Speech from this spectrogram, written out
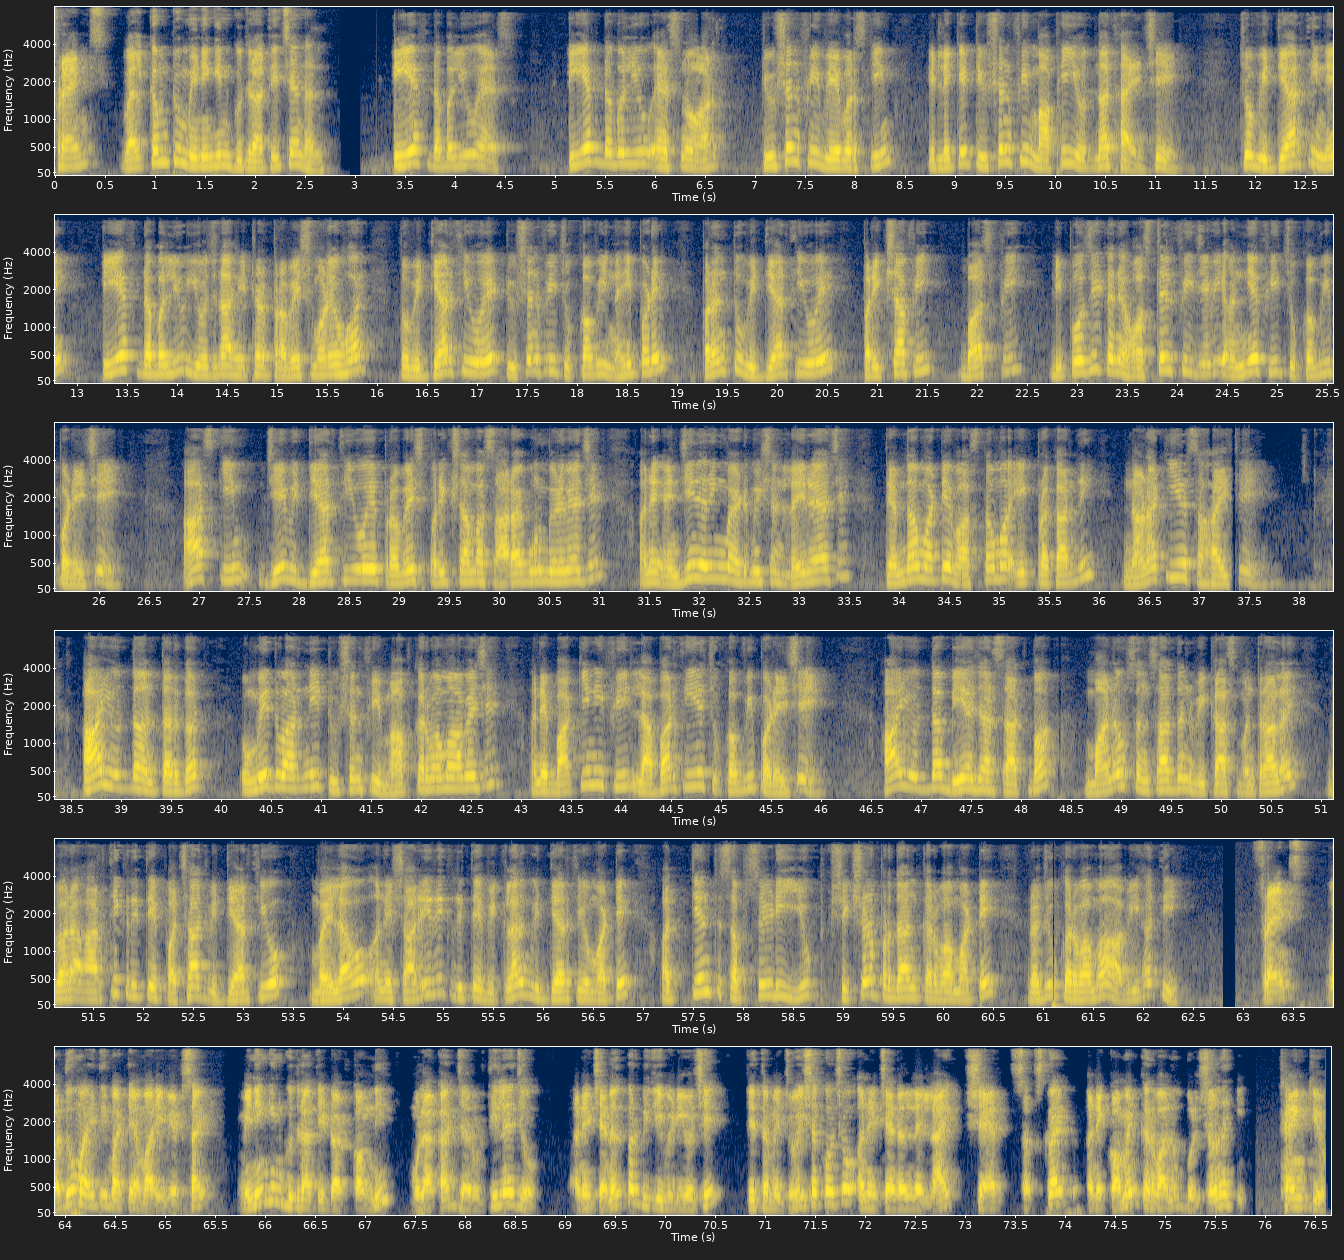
Friends welcome to meaning in Gujarati channel TFWS ટીએફડબલ્યુએસનો અર્થ tuition fee waiver scheme એટલે કે tuition fee માફી યોજના થાય છે. જો વિદ્યાર્થીને ટીએફડબલ્યુ યોજના હેઠળ પ્રવેશ મળ્યો હોય, તો વિદ્યાર્થીઓએ ટ્યુશન ફી ચૂકવવી નહીં પડે, પરંતુ વિદ્યાર્થીઓએ પરીક્ષા ફી બસ ફી ડિપોઝિટ અને હોસ્ટેલ ફી જેવી અન્ય ફી ચૂકવવી પડે છે. આ સ્કીમ જે વિદ્યાર્થીઓએ પ્રવેશ પરીક્ષામાં સારા ગુણ મેળવ્યા છે અને એન્જિનિયરિંગમાં એડમિશન લઈ રહ્યા છે, તેમના માટે વાસ્તવમાં એક પ્રકારની નાણાકીય સહાય છે. આ યોજના અંતર્ગત ઉમેદવારની ટ્યુશન ફી માફ કરવામાં આવે છે અને બાકીની ફી લાભાર્થીએ ચૂકવવી પડે છે. આ યોજના બે હજાર સાતમાં માનવ સંસાધન વિકાસ મંત્રાલય દ્વારા આર્થિક રીતે પછાત વિદ્યાર્થીઓ મહિલાઓ અને શારીરિક રીતે વિકલાંગ વિદ્યાર્થીઓ માટે અત્યંત સબસિડી યુક્ત શિક્ષણ પ્રદાન કરવા માટે રજૂ કરવામાં આવી હતી. ફ્રેન્ડ્સ, વધુ માહિતી માટે અમારી website meaning in Gujarati dot કોમની મુલાકાત જરૂરથી લેજો અને ચેનલ પર બીજી વીડિયો છે જે તમે જોઈ શકો છો અને ચેનલને લાઇક, શેર, સબસ્ક્રાઇબ અને કોમેન્ટ કરવાનું ભૂલશો નહીં. Thank you.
